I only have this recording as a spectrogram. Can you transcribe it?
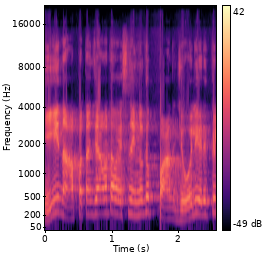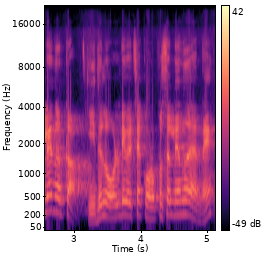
ഈ നാൽപ്പത്തഞ്ചാമത്തെ വയസ്സ് നിങ്ങൾക്ക് ജോലി എടുക്കലേ നിൽക്കാം. ഇതിൽ ഓൾറെഡി വെച്ച കോർപ്പസിൽ നിന്ന് തന്നെ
